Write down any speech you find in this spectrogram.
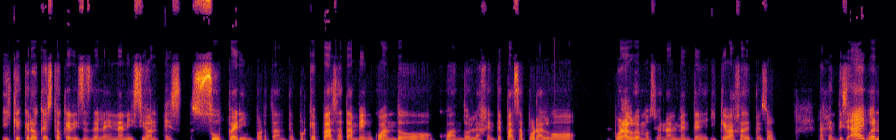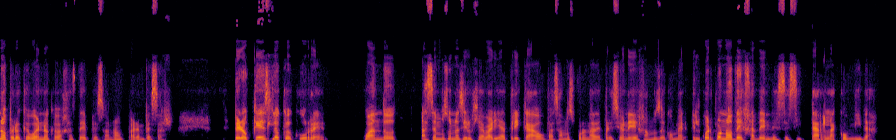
Y que creo que esto que dices de la inanición es súper importante, porque pasa también cuando, cuando la gente pasa por algo, por algo emocionalmente y que baja de peso. La gente dice, ay, bueno, pero qué bueno que bajaste de peso, ¿no? Para empezar. Pero ¿qué es lo que ocurre? Cuando hacemos una cirugía bariátrica o pasamos por una depresión y dejamos de comer, el cuerpo no deja de necesitar la comida.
